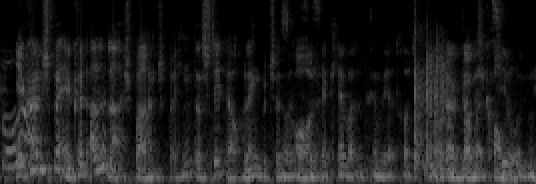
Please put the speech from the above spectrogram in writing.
vor. Ihr könnt, spre- ihr könnt alle Sprachen sprechen, das steht da auch. Languages das all. ist ja clever, da können wir ja trotzdem. Oder, glaub ich, kaum.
